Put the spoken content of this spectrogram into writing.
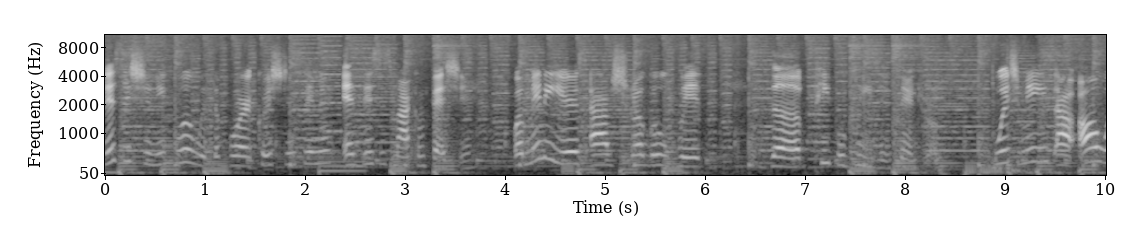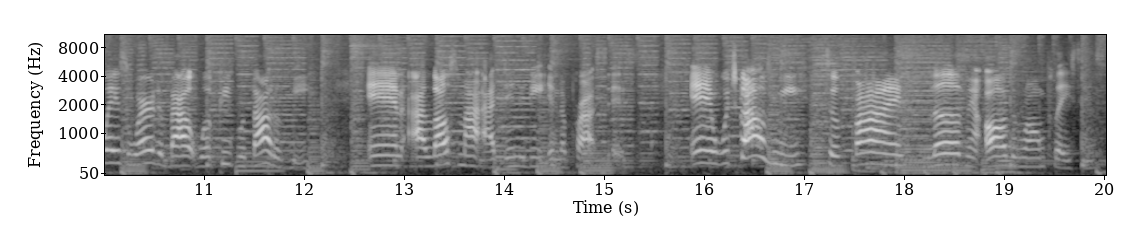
This is Shaniqua with the Forward Christian Center, and this is my confession. For many years, I've struggled with the people pleasing syndrome, which means I always worried about what people thought of me, and I lost my identity in the process, and which caused me to find love in all the wrong places.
